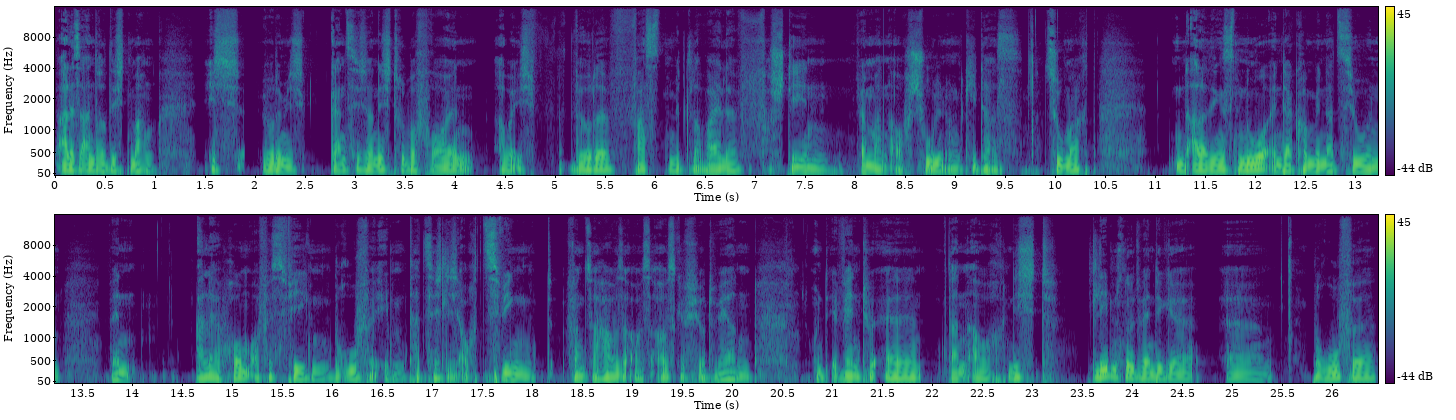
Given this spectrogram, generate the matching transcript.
alles andere dicht machen. Ich würde mich ganz sicher nicht drüber freuen, aber ich würde fast mittlerweile verstehen, wenn man auch Schulen und Kitas zumacht. Und allerdings nur in der Kombination, wenn alle Homeoffice-fähigen Berufe eben tatsächlich auch zwingend von zu Hause aus ausgeführt werden und eventuell dann auch nicht lebensnotwendige äh, Berufe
